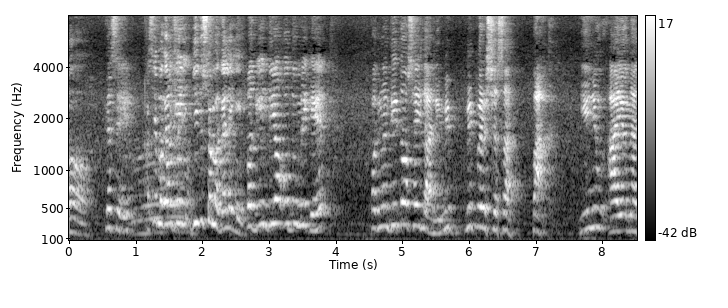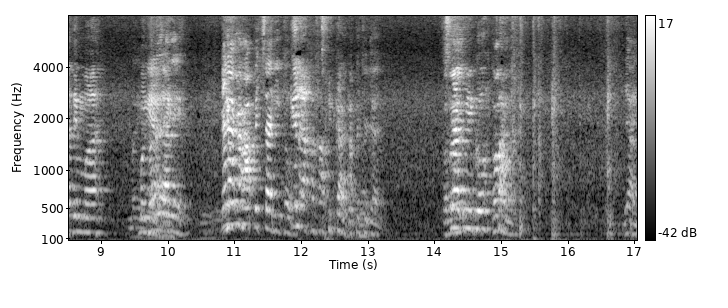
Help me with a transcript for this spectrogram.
Oo. Kasi, Kasi magaling, dito siya magaling eh. pag hindi ako dumikit, pag nandito sa ilalim, may, may pwersa sa pak. Yun yung ayaw natin ma mangyari. Mangyari. Kaya kakapit siya dito. Kailangan kakapit ka. Kakapit siya dyan. Tapos gagawin ko, pak. Yan.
